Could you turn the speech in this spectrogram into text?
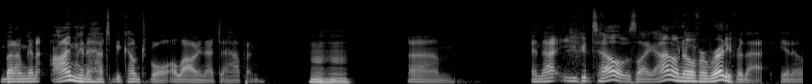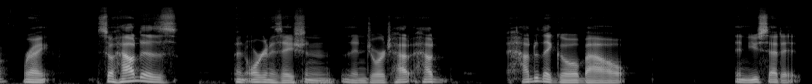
But I'm gonna I'm gonna have to be comfortable allowing that to happen. Mm-hmm. Um, and that you could tell it was like I don't know if I'm ready for that. You know, right? So how does an organization then, George? How how how do they go about? And you said it.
